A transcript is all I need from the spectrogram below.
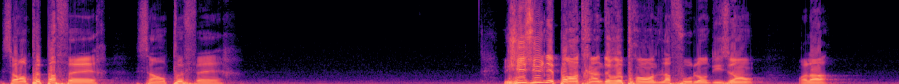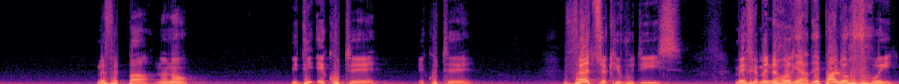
ça on peut pas faire, ça on peut faire. Jésus n'est pas en train de reprendre la foule en disant, voilà, ne faites pas. Non, non. Il dit, écoutez, écoutez, faites ce qu'ils vous disent, mais, ne regardez pas leurs fruits,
